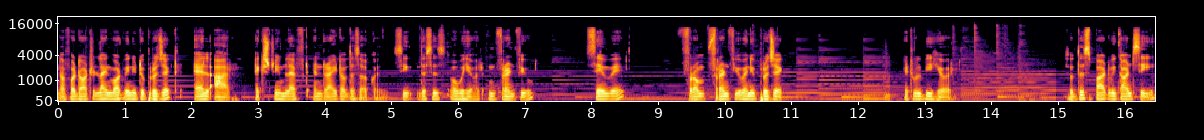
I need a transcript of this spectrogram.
now for dotted line what we need to project? LR extreme left and right of the circle. See this is over here in front view. Same way from front view when you project it will be here. So this part we can't see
